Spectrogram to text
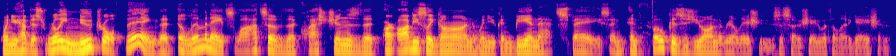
when you have this really neutral thing that eliminates lots of the questions that are obviously gone when you can be in that space and, and focuses you on the real issues associated with the litigation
